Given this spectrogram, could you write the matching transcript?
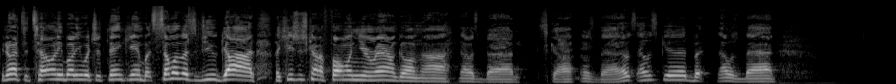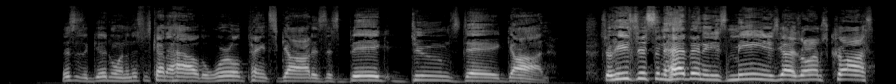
You don't have to tell anybody what you're thinking, but some of us view God like He's just kind of following you around, going, Ah, that was bad, Scott. That was bad. That was, that was good, but that was bad. This is a good one, and this is kind of how the world paints God as this big doomsday God. So he's just in heaven and he's mean, he's got his arms crossed,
